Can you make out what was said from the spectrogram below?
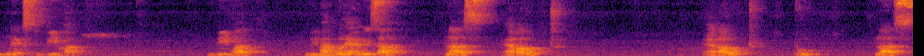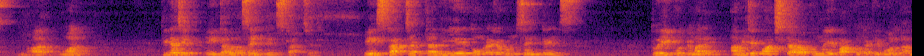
নেক্সট বিভাগ। বিভাগ বিভাগ মানে am is are plus about about to plus verb one. ঠিক আছে? এইটা হলো সেন্টেন্স স্ট্রাকচার এই স্ট্রাকচারটা নিয়ে তোমরা যখন সেন্টেন্স তৈরি করবে মানে আমি যে পাঁচটা রকমের বাক্যটাকে বললাম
